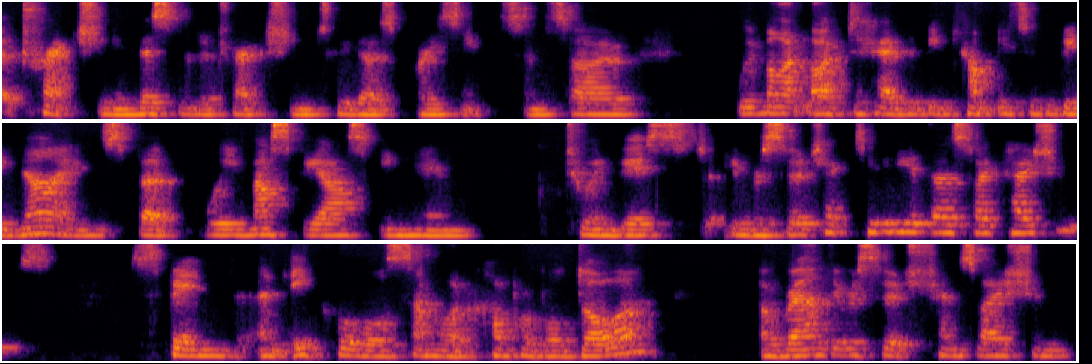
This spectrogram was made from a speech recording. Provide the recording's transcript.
attraction, investment attraction to those precincts. And so we might like to have the big companies with the big names, but we must be asking them to invest in research activity at those locations, spend an equal or somewhat comparable dollar around their research translation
